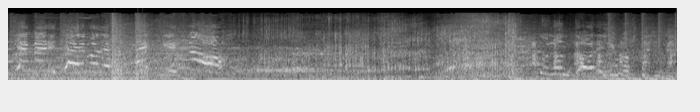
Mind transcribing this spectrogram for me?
chi è meritevole e chi no? Tu non doni l'immortalità!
